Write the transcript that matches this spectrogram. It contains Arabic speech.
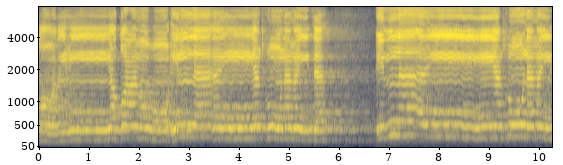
طاعم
